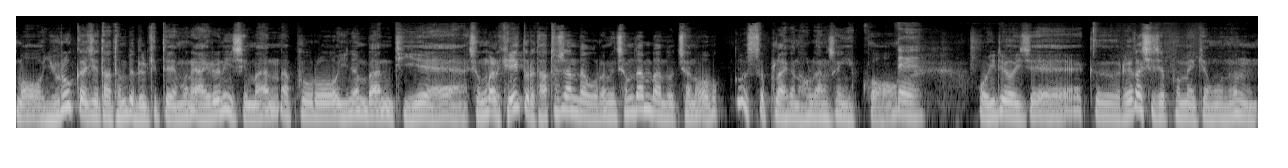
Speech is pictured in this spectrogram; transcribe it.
뭐 유럽까지 다 덤벼들기 때문에 아이러니지만 앞으로 2년 반 뒤에 정말 계획대로 다 투자한다고 그러면 첨단 반도체는 oversupply가 나올 가능성이 있고 네. 오히려 이제 그 legacy 제품의 경우는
